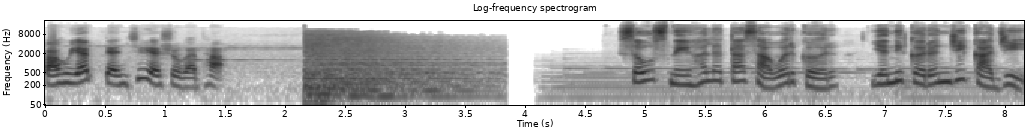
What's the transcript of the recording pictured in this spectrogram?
पाहुयात त्यांची यशोगाथा. सौ स्नेहलता सावरकर यांनी करंजी काजी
